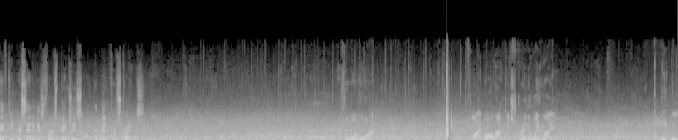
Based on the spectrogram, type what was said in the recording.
50% of his first pitches have been for strikes. Here's the 1-1. Fly ball out to straightaway right. Eaton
